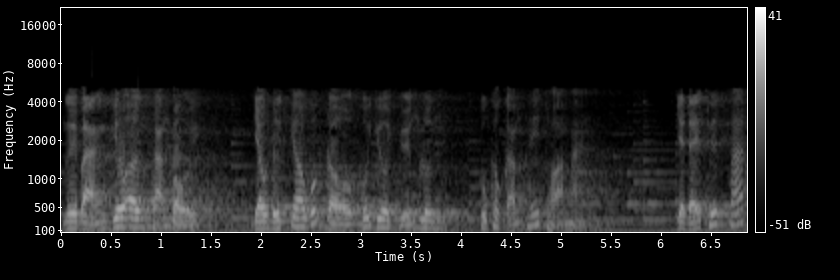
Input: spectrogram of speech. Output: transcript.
Người bạn vô ơn phản bội Dầu được cho quốc độ của vua chuyển luân, Cũng không cảm thấy thỏa mãn. Và để thuyết pháp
